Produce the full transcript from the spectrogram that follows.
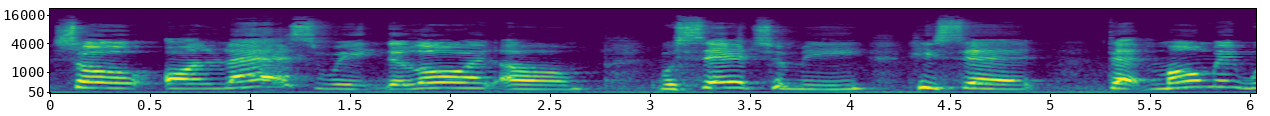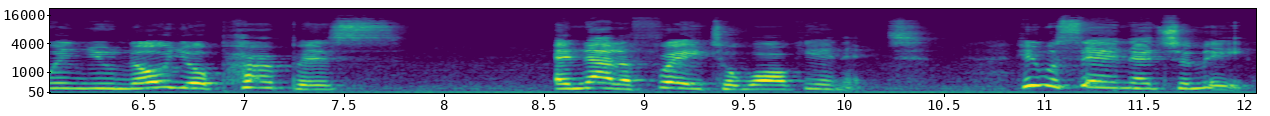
So on last week, the Lord um was said to me, He said that moment when you know your purpose and not afraid to walk in it. He was saying that to me.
